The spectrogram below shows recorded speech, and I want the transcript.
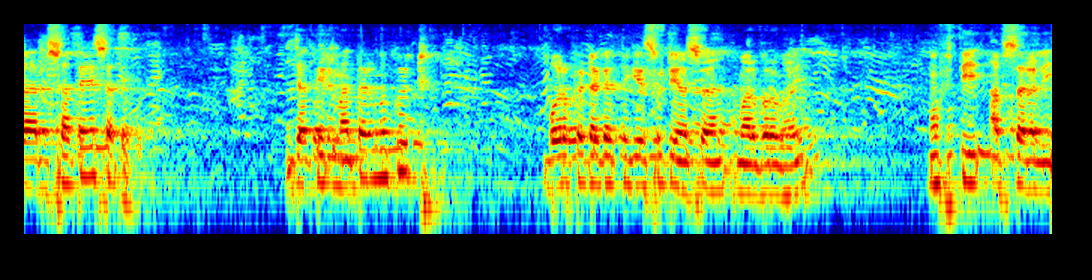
তার সাথে সাথে জাতির মাতার মুকুট বরপেটাকা থেকে ছুটে আসা আমার বড় ভাই, মুফতি আফসার আলী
